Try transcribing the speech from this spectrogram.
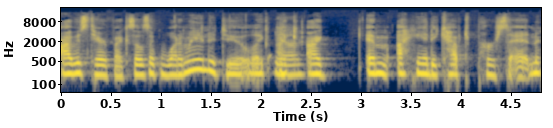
I was terrified because I was like what am I going to do? Like I I am a handicapped person.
